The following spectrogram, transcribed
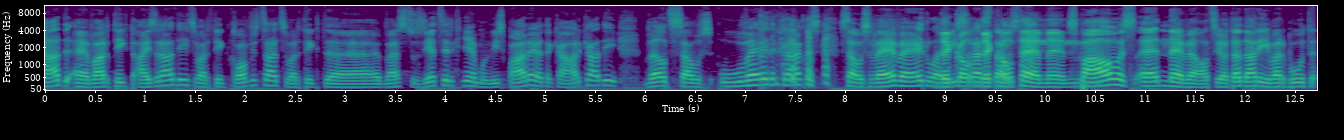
tad e, var tikt aizrādīts, var tikt konfiscēts, var tikt e, vests uz iecirkņiem un vispārējo. Tā kā Arkādī velc savus U veida krāklus, savus V veida, lai Dekol, dekoltē ne, spalvas e, nevelc, jo tad arī var būt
